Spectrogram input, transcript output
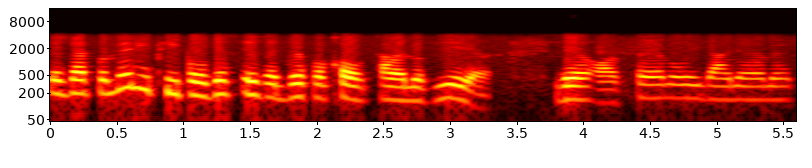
is that for many people, this is a difficult time of year. There are family dynamics.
